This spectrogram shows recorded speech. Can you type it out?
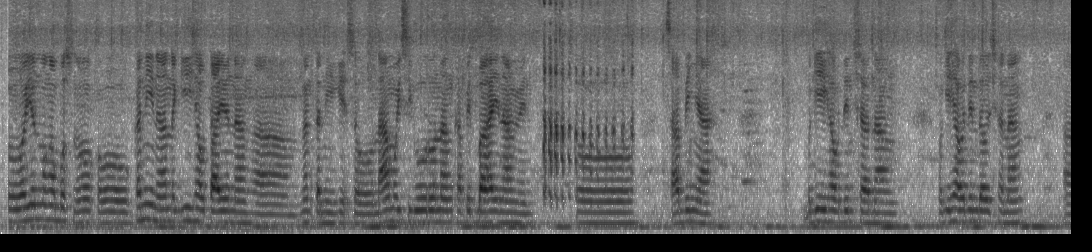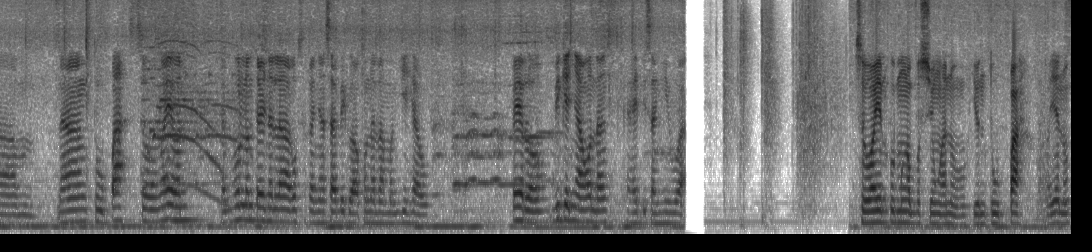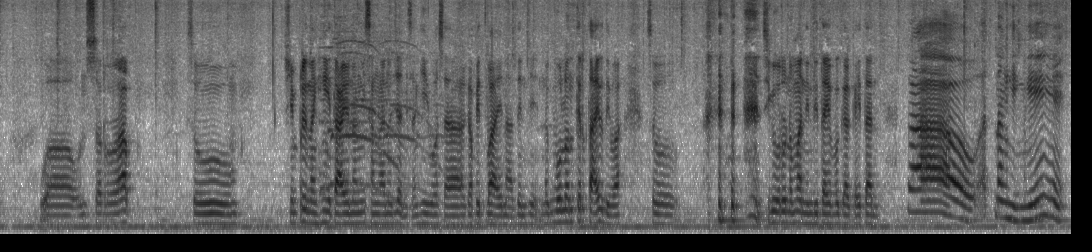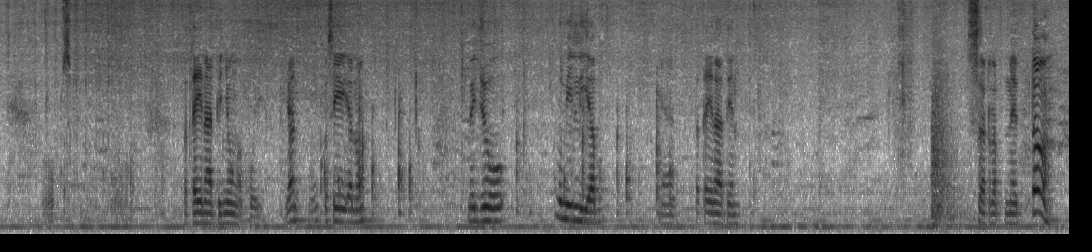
So, ayun mga boss, no? So, kanina, nag-ihaw tayo ng, um, ng tanigi. So, naamoy siguro ng kapitbahay namin. So, sabi niya, mag-ihaw din siya ng, mag-ihaw din daw siya ng, um, ng tupa. So, ngayon, nag-volunteer na lang ako sa kanya. Sabi ko, ako na lang mag-ihaw. Pero, bigyan niya ako ng kahit isang hiwa. So, ayan po mga boss yung ano, yung tupa. Ayan oh. Wow, ang sarap. So, syempre nanghingi tayo ng isang ano diyan, isang hiwa sa kapitbahay natin. Nag-volunteer tayo, di ba? So, siguro naman hindi tayo magkakaitan. Wow! At nanghingi. Oops. Patayin natin yung apoy. Yan, kasi ano, medyo lumiliyab. Yan, patayin natin. Sarap nito.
